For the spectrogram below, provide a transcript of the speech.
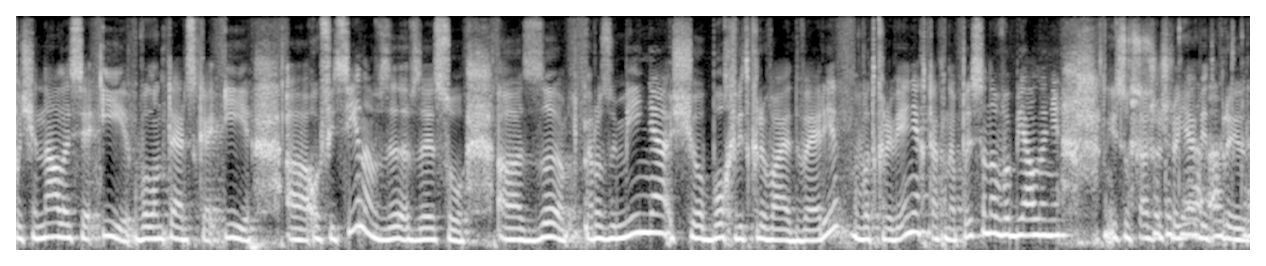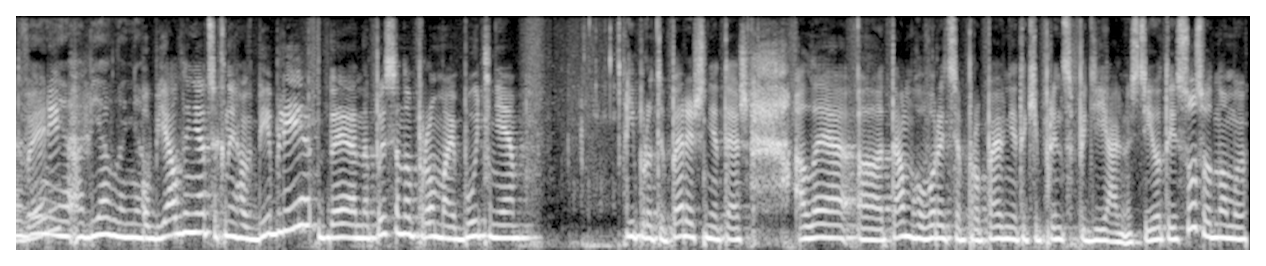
починалася і волонтерська, і е, офіційна в ЗСУ е, з розуміння, що Бог відкриває двері в откровеннях, так написано в об'явленні. Ісус що що я відкрию двері. Об'явлення об'явлення це книга в Біблії, де написано про майбутнє. І про теперішнє теж, але е, там говориться про певні такі принципи діяльності. І от Ісус в одному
